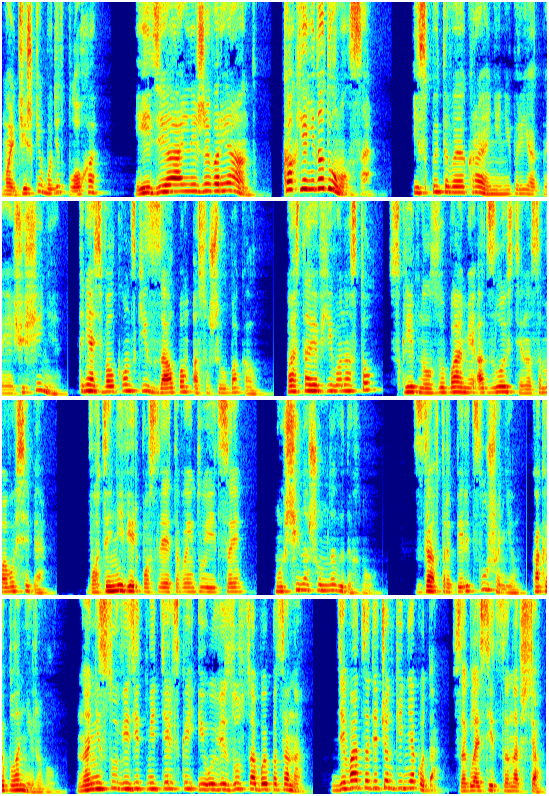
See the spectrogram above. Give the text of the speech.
мальчишке будет плохо. Идеальный же вариант. Как я не додумался? Испытывая крайне неприятные ощущения, князь Волконский залпом осушил бокал. Поставив его на стол, скрипнул зубами от злости на самого себя. «Вот и не верь после этого интуиции!» Мужчина шумно выдохнул. «Завтра перед слушанием, как и планировал, нанесу визит Метельской и увезу с собой пацана. Деваться девчонке некуда, согласиться на все!»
